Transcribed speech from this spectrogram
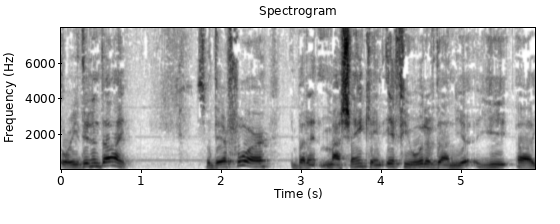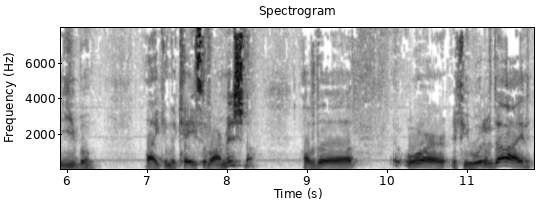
or he didn't die. So therefore, but in Mashenkein, if he would have done uh, Yibum, like in the case of our Mishnah, of the, or if he would have died,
